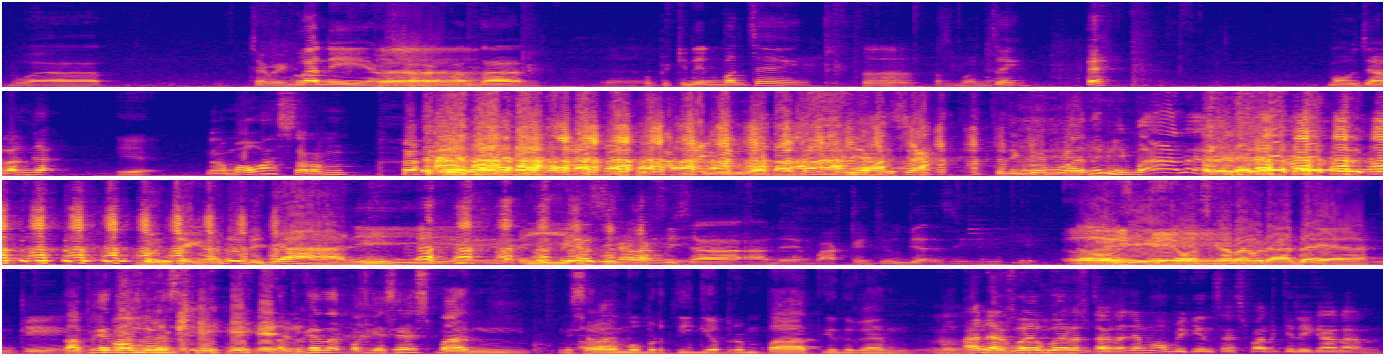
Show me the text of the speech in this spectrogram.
Buat cewek gua nih yang sekarang mantan. Gua bikinin bonceng. Heeh. Pas bonceng, eh mau jalan nggak? ya. Nggak mau ah, serem. Anjing buat apa? Iya, ya, Jadi gua buatnya gimana? Boncengannya udah jadi. iya. Iya Tapi sih, sekarang iya sih. bisa ada yang pakai juga sih. Oh, iya. oh sekarang udah ada ya. Mungkin. Tapi kan Oh, mungkin. tapi kan pakai sespan. Misalnya mau bertiga berempat gitu kan. ada Harus gua gua rencananya mau bikin sespan kiri kanan.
